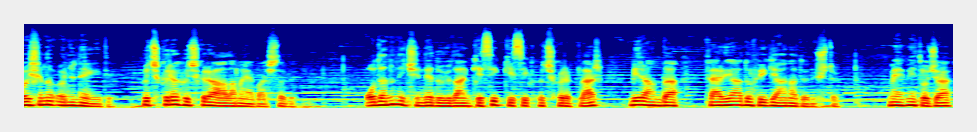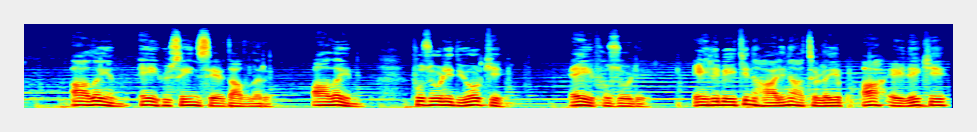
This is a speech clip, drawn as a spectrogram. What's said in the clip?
Başını önüne eğdi. Hıçkıra hıçkıra ağlamaya başladı. Odanın içinde duyulan kesik kesik hıçkırıklar bir anda feryado figana dönüştü. Mehmet Hoca, ağlayın ey Hüseyin sevdalıları, ağlayın. Fuzuli diyor ki, ey Fuzuli, Ehli Beyt'in halini hatırlayıp ah eyle ki,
